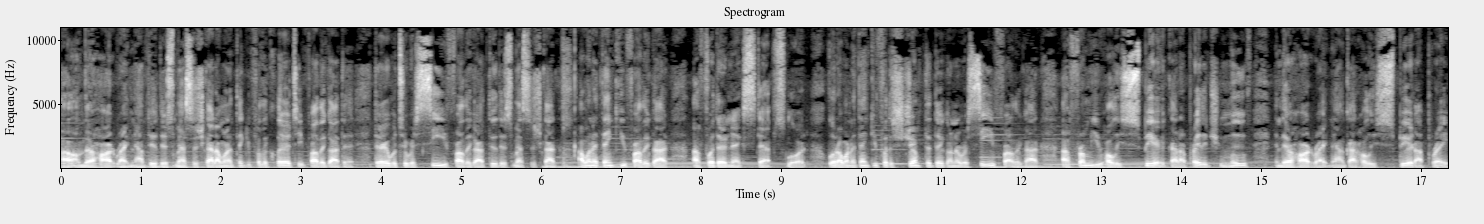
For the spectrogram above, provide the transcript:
uh, on their heart right now through this message, God. I want to thank you for the clarity, Father God, that they're able to receive, Father God, through this message, God. I want to thank you, Father God, uh, for their next steps, Lord. Lord, I want to thank you for the strength that they're going to receive, Father God, uh, from you, Holy Spirit. God, I pray that you move in their heart right now, God. Holy Spirit, I pray,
